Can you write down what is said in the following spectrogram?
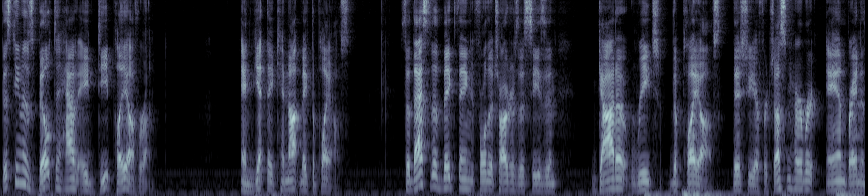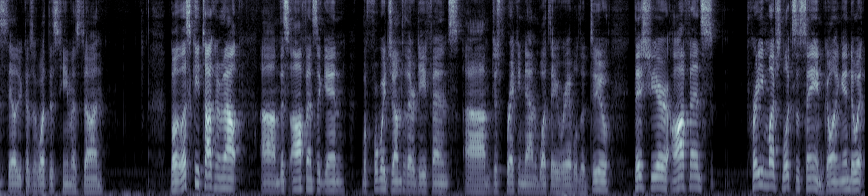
this team is built to have a deep playoff run. And yet they cannot make the playoffs. So that's the big thing for the Chargers this season. Gotta reach the playoffs this year for Justin Herbert and Brandon Staley because of what this team has done. But let's keep talking about um, this offense again before we jump to their defense. Um, just breaking down what they were able to do this year. Offense pretty much looks the same going into it.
